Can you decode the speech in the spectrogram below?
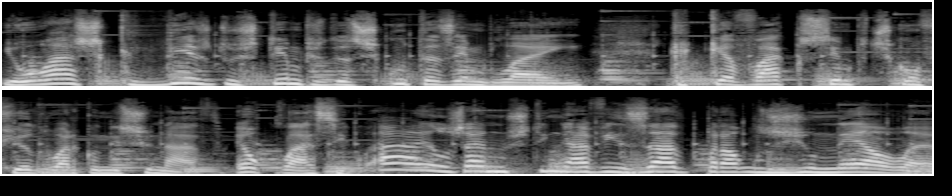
eu acho que desde os tempos das escutas em Belém, que Cavaco sempre desconfiou do ar-condicionado. É o clássico. Ah, ele já nos tinha avisado para a legionela.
